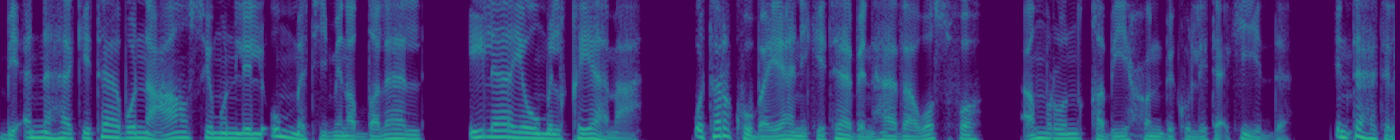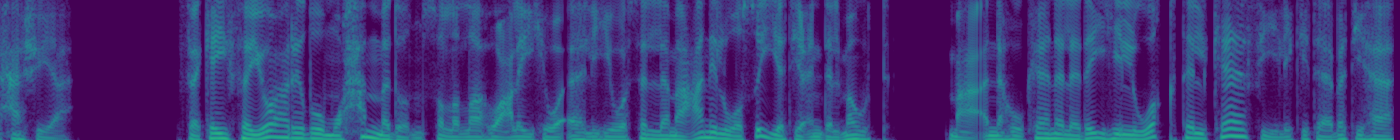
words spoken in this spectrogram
بأنها كتاب عاصم للأمة من الضلال إلى يوم القيامة وترك بيان كتاب هذا وصفه أمر قبيح بكل تأكيد. انتهت الحاشية. فكيف يعرض محمد صلى الله عليه وآله وسلم عن الوصية عند الموت مع أنه كان لديه الوقت الكافي لكتابتها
